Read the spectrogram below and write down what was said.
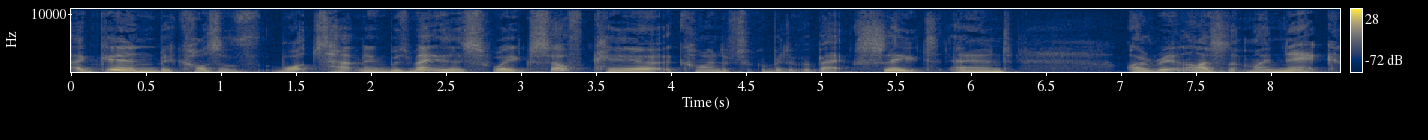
again, because of what's happening with me this week, self care kind of took a bit of a back seat. And I realised that my neck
